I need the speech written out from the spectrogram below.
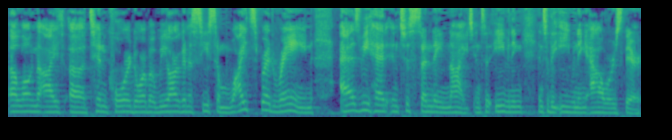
along the I-10 uh, corridor, but we are going to see some widespread rain as we head into Sunday night, into evening, into the evening hours there.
